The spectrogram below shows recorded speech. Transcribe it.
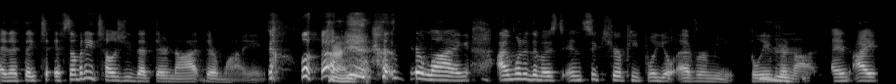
and if they t- if somebody tells you that they're not they're lying right. they're lying i'm one of the most insecure people you'll ever meet believe mm-hmm. it or mm. not and i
